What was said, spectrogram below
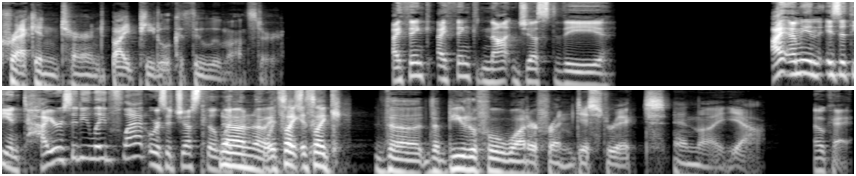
Kraken turned bipedal Cthulhu monster. I think I think not just the. I I mean, is it the entire city laid flat, or is it just the? no, like, the no, it's like it's like the the beautiful waterfront district and like yeah. Okay.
